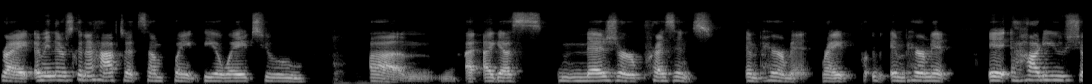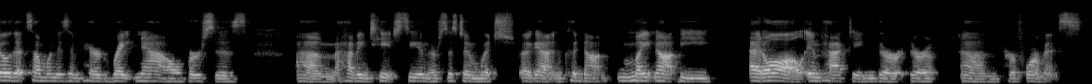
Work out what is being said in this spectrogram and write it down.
Right. I mean there's going to have to at some point be a way to um, I, I, guess measure present impairment right? Impairment it, how do you show that someone is impaired right now versus um, having thc in their system which again could not might not be at all impacting their their um, performance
